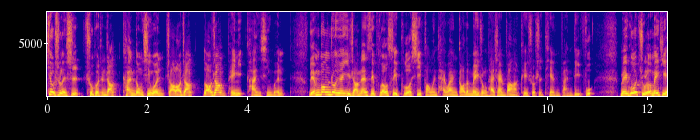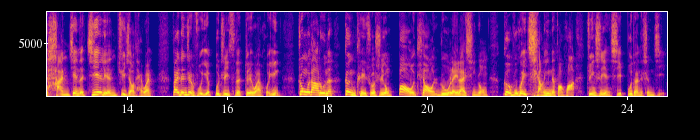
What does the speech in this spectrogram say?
就事论事，出口成章，看懂新闻找老张，老张陪你看新闻。联邦众议院议长 Nancy Pelosi 普洛西访问台湾，搞得美中台三方啊可以说是天翻地覆。美国主流媒体罕见的接连聚焦台湾，拜登政府也不止一次的对外回应。中国大陆呢，更可以说是用暴跳如雷来形容，各部会强硬的放话，军事演习不断的升级。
